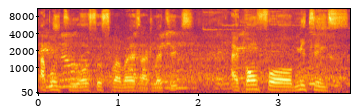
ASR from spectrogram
happen to also supervise athletics. I come for meetings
